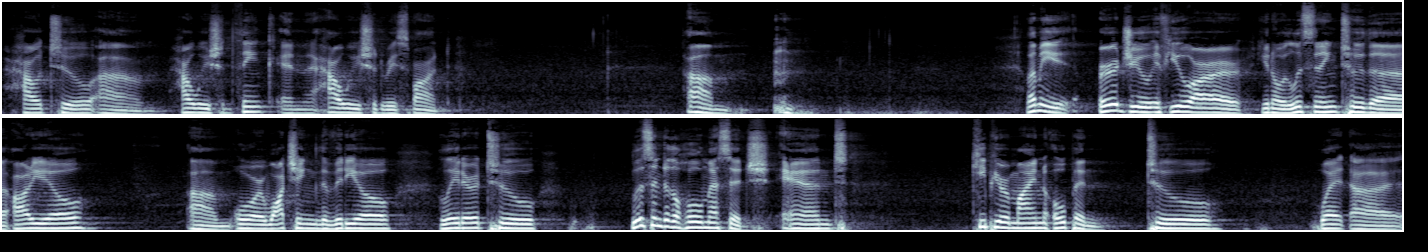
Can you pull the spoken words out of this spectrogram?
how to um, how we should think and how we should respond. Um, let me urge you if you are you know listening to the audio um, or watching the video later to listen to the whole message and keep your mind open to what uh,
